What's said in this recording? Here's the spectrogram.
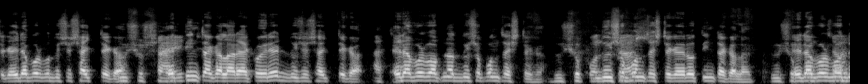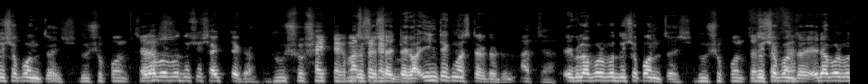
টাকা। এটা পড়বে টাকা। তিনটা কালার একই রেট দুশো ষাট টাকা। আচ্ছা। এটা পড়বে আপনার দুশো পঞ্চাশ টাকা। দুশো দুইশো পঞ্চাশ টাকা এরও তিনটা কালার। এটা পড়বে এটা পড়বে টাকা। দুশো ষাট টাকা মাস্টার টাকা। ইনটেক মাস্টার কার্টুন আচ্ছা। এগুলা পড়বে এটা পড়বে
